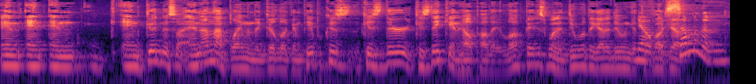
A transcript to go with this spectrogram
And and and and goodness, and I'm not blaming the good-looking people because because they're because they can't help how they look. They just want to do what they got to do and get No, the fuck but out. some of them,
